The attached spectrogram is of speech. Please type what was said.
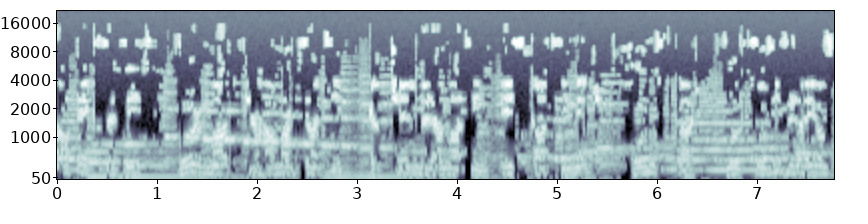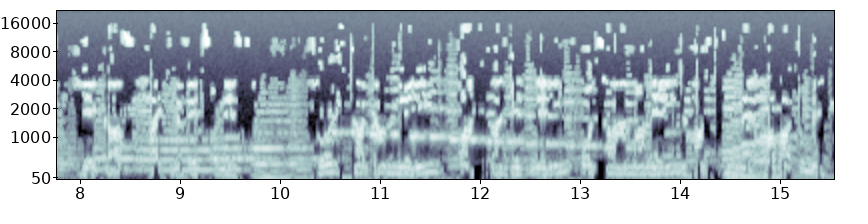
կապեք վզից, որ մարդ չհամարձակվի կպչել նրա մատին»: Էս կատվի մեջ խորհուրդ կար, որ ծովի վրայով եկավ հայտնվեց մեզ: Խորհրդականներին, փախստագետներին, օդահամաներին հարցնում է՝ հավատո՞ւմ եք:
